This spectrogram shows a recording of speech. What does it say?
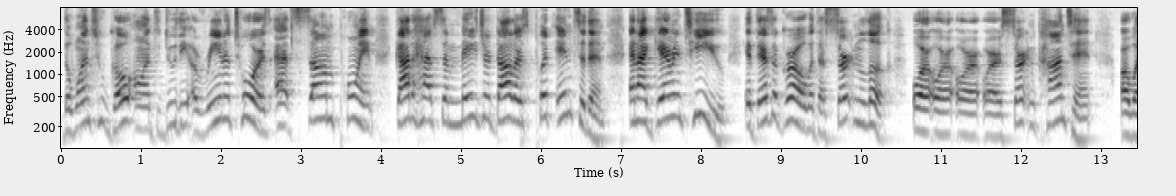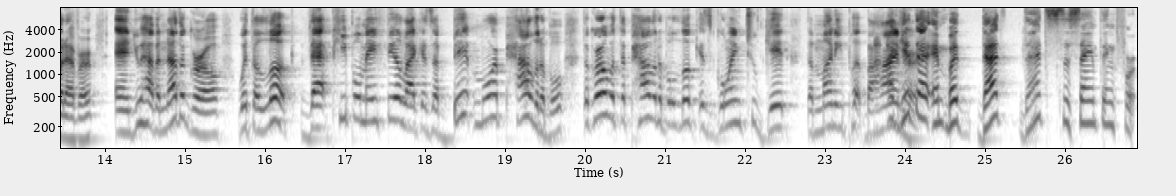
the ones who go on to do the arena tours at some point got to have some major dollars put into them. And I guarantee you, if there's a girl with a certain look or or or, or a certain content or whatever, and you have another girl with a look that people may feel like is a bit more palatable, the girl with the palatable look is going to get the money put behind her. I get her. that, and but that that's the same thing for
